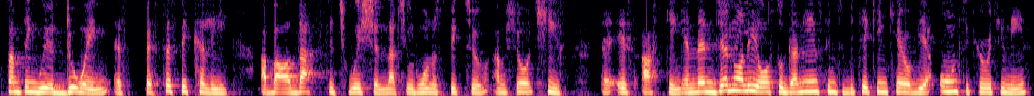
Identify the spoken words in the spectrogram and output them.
something we're doing uh, specifically about that situation that you would want to speak to? I'm sure Chief uh, is asking. And then generally also Ghanaians seem to be taking care of their own security needs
